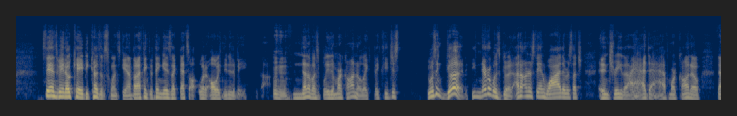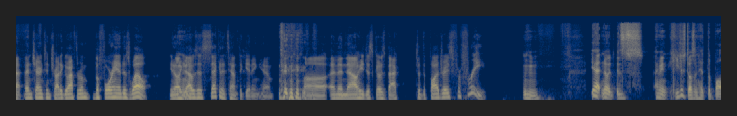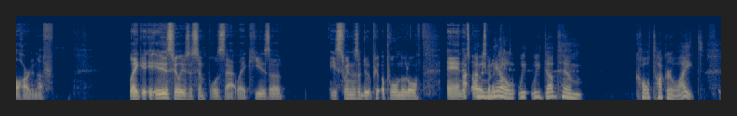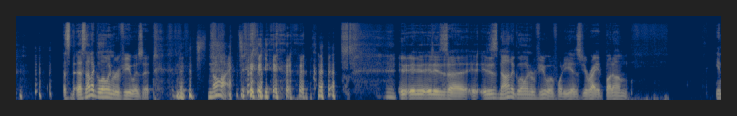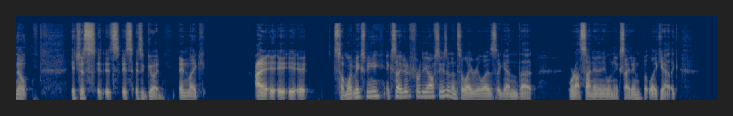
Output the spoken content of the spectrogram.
stands being okay because of Suwinski, but I think the thing is like that's what it always needed to be. Mhm. None of us believed in Marcano. Like, like he just he wasn't good. He never was good. I don't understand why there was such an intrigue that I had to have Marcano. That Ben Cherington tried to go after him beforehand as well. You know, like Mhm. that was his second attempt at getting him. Uh, and then now he just goes back to the Padres for free. hmm Yeah, no, it's. I mean, he just doesn't hit the ball hard enough. Like it, it is really as simple as that. Like he is a he swings a, a pool noodle, and it's I, I always mean, going to. Neil, we we dubbed him Cole Tucker Light. That's that's not a glowing review, is it? it's not. it, it, it is uh it, it is not a glowing review of what he is you're right but um you know it just it, it's it's it's good and like i it, it, it somewhat makes me excited for the off season until i realize again that we're not signing anyone exciting but like yeah like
